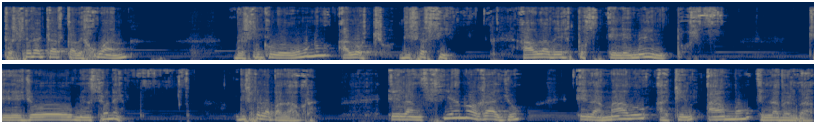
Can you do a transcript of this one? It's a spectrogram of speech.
tercera carta de Juan, versículo 1 al 8. Dice así, habla de estos elementos que yo mencioné. Dice la palabra, el anciano Agallo, el amado a quien amo en la verdad.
